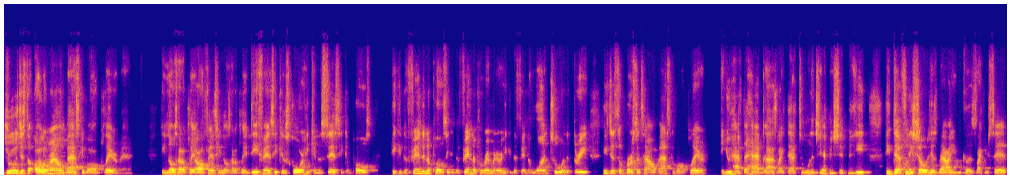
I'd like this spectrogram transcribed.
Jrue is just an all-around basketball player, man. He knows how to play offense. He knows how to play defense. He can score. He can assist. He can post. He can defend in the post. He can defend the perimeter. He can defend the one, two, and the three. He's just a versatile basketball player. And you have to have guys like that to win a championship. And he he definitely showed his value because, like you said,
